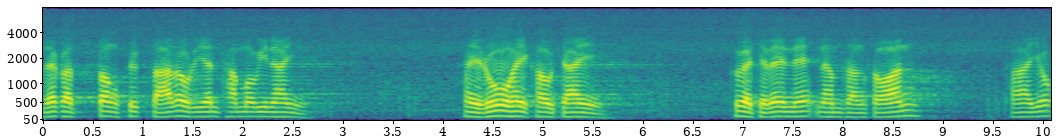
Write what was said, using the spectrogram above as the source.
แล้วก็ต้องศึกษาเราเรียนธรรมวินัย ให้รู้ให้เข้าใจ เพื่อจะได้แนะนำสั่งสอน ทายก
